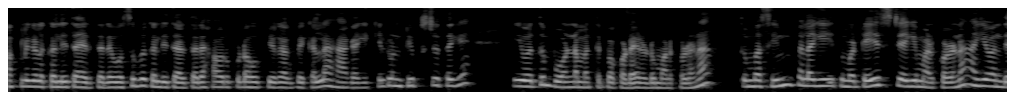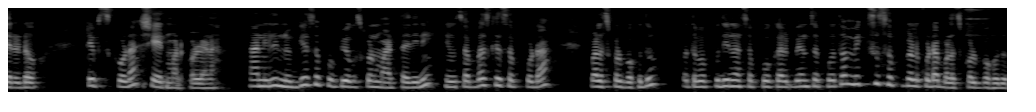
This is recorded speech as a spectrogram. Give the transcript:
ಮಕ್ಕಳುಗಳು ಕಲಿತಾ ಇರ್ತಾರೆ, ಹೊಸಬ್ರು ಕಲಿತಾ ಇರ್ತಾರೆ, ಅವರು ಕೂಡ ಉಪಯೋಗ ಆಗಬೇಕಲ್ಲ? ಹಾಗಾಗಿ ಕೆಲವೊಂದು ಟಿಪ್ಸ್ ಜೊತೆಗೆ ಇವತ್ತು ಬೋಂಡ ಮತ್ತು ಪಕೋಡ ಎರಡು ಮಾಡ್ಕೊಳ್ಳೋಣ. ತುಂಬ ಸಿಂಪಲಾಗಿ ತುಂಬ ಟೇಸ್ಟಿಯಾಗಿ ಮಾಡ್ಕೊಳ್ಳೋಣ. ಹಾಗೆ ಒಂದೆರಡು ಟಿಪ್ಸ್ ಕೂಡ ಶೇರ್ ಮಾಡ್ಕೊಳ್ಳೋಣ. ನಾನಿಲ್ಲಿ ನುಗ್ಗೆ ಸೊಪ್ಪು ಉಪಯೋಗಿಸ್ಕೊಂಡು ಮಾಡ್ತಾಯಿದ್ದೀನಿ. ನೀವು ಸಬ್ಬಸಿಗೆ ಸೊಪ್ಪು ಕೂಡ ಬಳಸ್ಕೊಳ್ಬಹುದು. ಅಥವಾ ಪುದೀನ ಸೊಪ್ಪು, ಕರಿಬೇವಿನ ಸೊಪ್ಪು ಅಥವಾ ಮಿಕ್ಸ್ ಸೊಪ್ಪುಗಳು ಕೂಡ ಬಳಸ್ಕೊಳ್ಬಹುದು.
